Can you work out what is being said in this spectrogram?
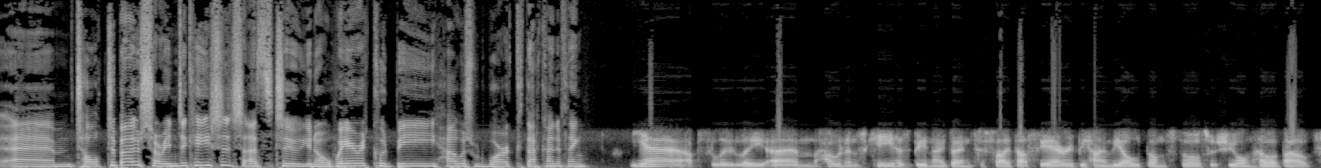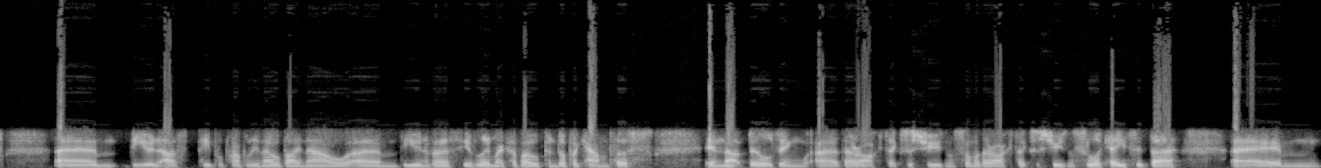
um, talked about or indicated as to you know where it could be, how it would work, that kind of thing? Yeah, absolutely. Um, Honans Quay has been identified. That's the area behind the old Dunnes Stores, which you all know about. Um, the, as people probably know by now, um, the University of Limerick have opened up a campus in that building. Uh, their architects are students, some of their architects are students are located there. Um,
